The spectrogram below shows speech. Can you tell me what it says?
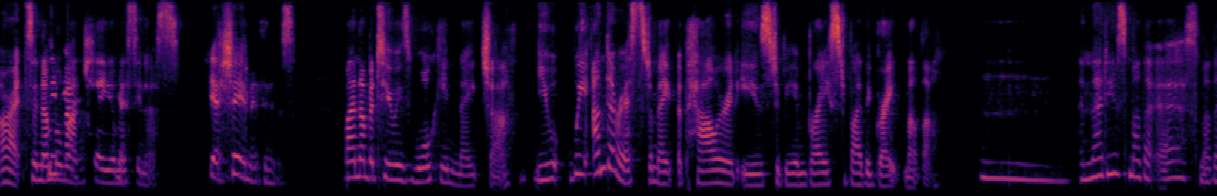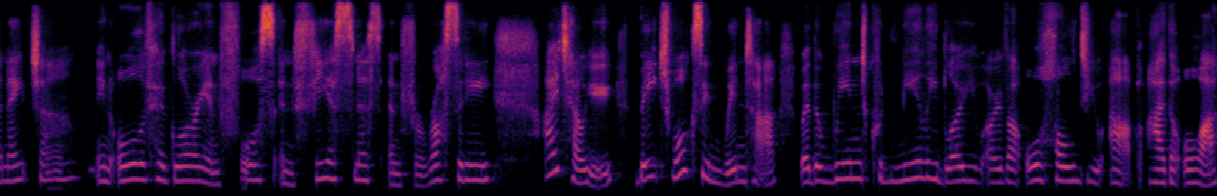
All right. So number one, share your messiness. Yeah, share your messiness. My number two is walk in nature. You we underestimate the power it is to be embraced by the great mother. Mm. And that is Mother Earth, Mother Nature, in all of her glory and force and fierceness and ferocity. I tell you, beach walks in winter where the wind could nearly blow you over or hold you up, either or,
